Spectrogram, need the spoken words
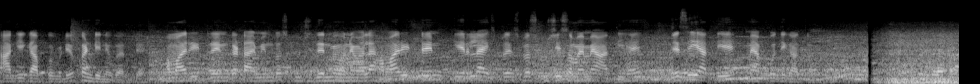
आगे का आपको वीडियो कंटिन्यू करते हैं। हमारी ट्रेन का टाइमिंग बस कुछ देर में होने वाला है। हमारी ट्रेन केरला एक्सप्रेस बस कुछ ही समय में आती है। जैसे ही आती है, मैं आपको दिखाता हूँ।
